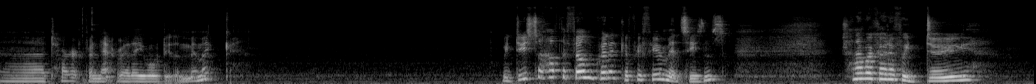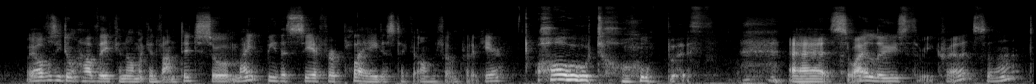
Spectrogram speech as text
Uh, target for net ready, we'll do the Mimic. We do still have the Film Critic if we fear mid-seasons. Trying to work out if we do. We obviously don't have the economic advantage, so it might be the safer play to stick it on the Film Critic here. Oh, Toll Booth. Uh, so I lose three credits to that.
